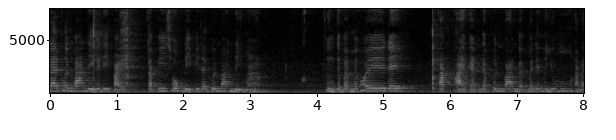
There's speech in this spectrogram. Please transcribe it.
ได้เพื่อนบ้านดีก็ดีไป แต่พี่โชคดีพี่ได้เพื่อนบ้านดีมาก ถึงจะแบบไม่ค่อยได้ทักทายกันแต่เพื่อนบ้านแบบไม่ได้มายุ่งอะไร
